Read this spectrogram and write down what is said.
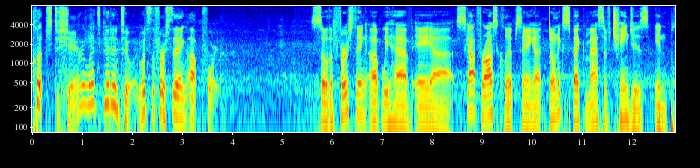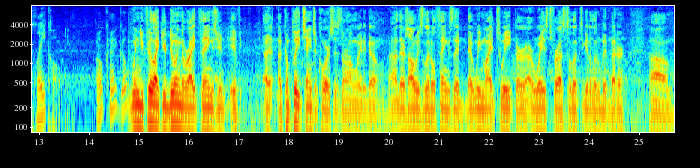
clips to share. Let's get into it. What's the first thing up for you? So the first thing up, we have a uh, Scott Frost clip saying, uh, "Don't expect massive changes in play calling." Okay, go. When you feel like you're doing the right things, you if a, a, complete change of course is the wrong way to go. Uh, there's always little things that, that we might tweak or, or, ways for us to look to get a little bit better. Um,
